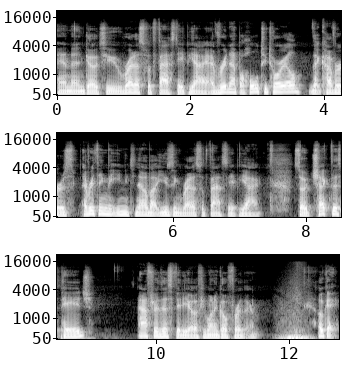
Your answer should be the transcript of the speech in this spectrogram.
and then go to Redis with Fast API. I've written up a whole tutorial that covers everything that you need to know about using Redis with Fast API. So check this page after this video if you want to go further. Okay,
